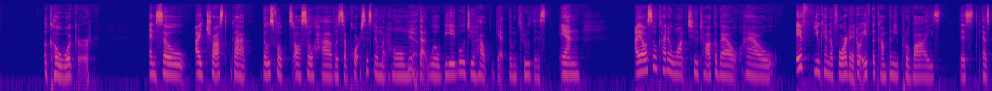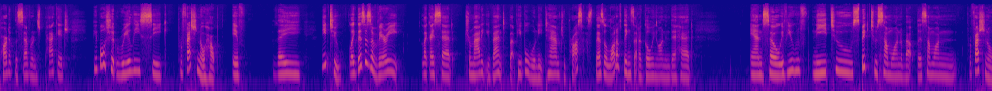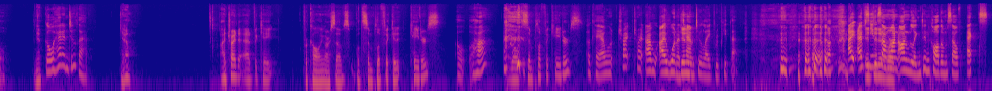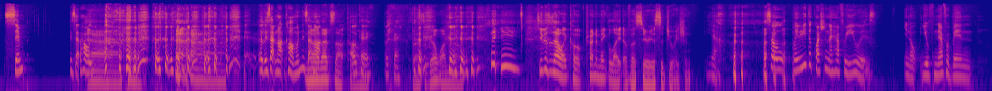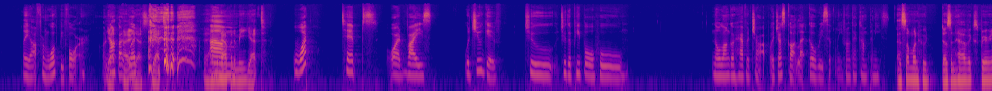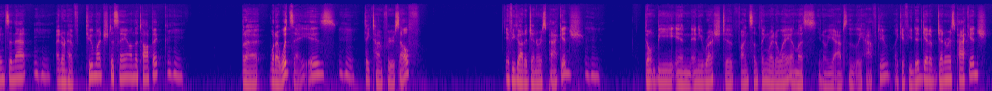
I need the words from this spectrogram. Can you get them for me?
a co-worker. And so I trust that those folks also have a support system at home Yeah. that will be able to help get them through this. And I also kind of want to talk about how if you can afford it or if the company provides this as part of the severance package, people should really seek professional help if they need to. Like this is a very like I said traumatic event that people will need time to process. There's a lot of things that are going on in their head. And so if you need to speak to someone about this, someone professional, go ahead and do that. Yeah. I try to advocate for calling ourselves well simplificators. Oh, huh? Well, simplificators. Okay, I won't try. Try. I, I won't attempt to like repeat that. I, I've It seen someone work. on LinkedIn call themselves ex simp. Is that how? Ah. is that not common? Is that no, not that's not common. okay? Okay. That's a good one, though. See, this is how I cope, trying to make light of a serious situation. Yeah. so maybe the question I have for you is, you know, you've never been laid off from work before. Or Yeah, knock on I- wood. yes, yet. It hasn't happened to Um, me yet. What tips or advice would you give to to the people who no longer have a job or just got let go recently from their companies? As someone who doesn't have experience in that, Mm-hmm. I don't have too much to say on the topic. Mm-hmm. But I, what I would say is Mm-hmm. take time for yourself. If you got a generous package, Mm-hmm. don't be in any rush to find something right away unless, you know, you absolutely have to. Like if you did get a generous package,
